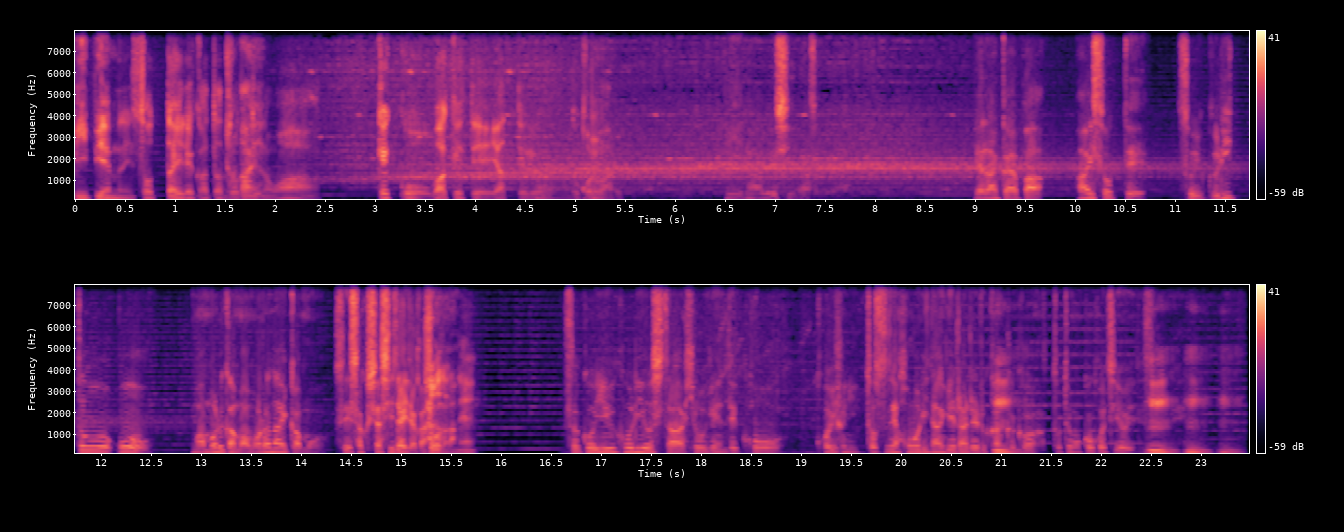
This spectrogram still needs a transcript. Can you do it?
BPM に沿った入れ方とっていうのは結構分けてやってるところはある。いいな嬉しいなそれいやなんかやっぱアイソってそういうグリッドを守るか守らないかも制作者次第だからそうだね。そこを有効利用した表現でこうこういうふうに突然放り投げられる感覚はとても心地よいですうん。うんうん。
